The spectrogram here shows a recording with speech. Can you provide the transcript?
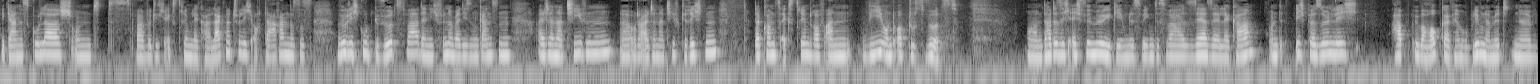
veganes Gulasch und das war wirklich extrem lecker. Lag natürlich auch daran, dass es wirklich gut gewürzt war, denn ich finde bei diesen ganzen Alternativen äh, oder Alternativgerichten, da kommt es extrem drauf an, wie und ob du es würzt. Und da hatte sich echt viel Mühe gegeben, deswegen das war sehr, sehr lecker. Und ich persönlich habe überhaupt gar kein Problem damit, eine,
